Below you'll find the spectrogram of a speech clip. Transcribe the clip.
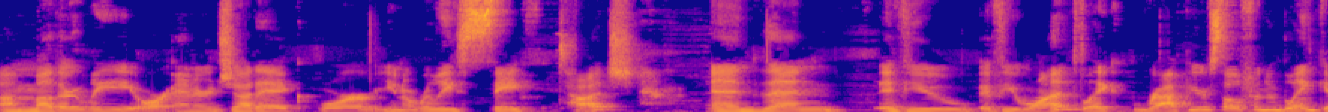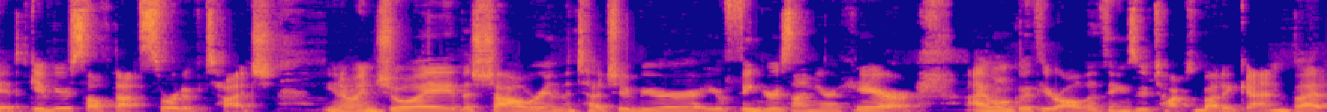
um, motherly or energetic or, you know, really safe touch. And then if you if you want like wrap yourself in a blanket. Give yourself that sort of touch. You know enjoy the shower and the touch of your your fingers on your hair. I won't go through all the things we've talked about again but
